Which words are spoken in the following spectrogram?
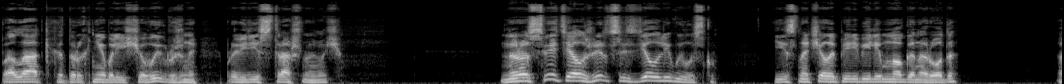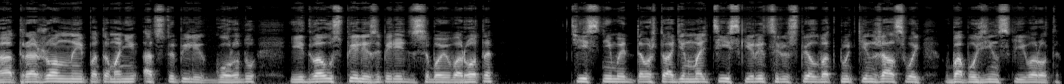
Палатки, которых не были еще выгружены, провели страшную ночь. На рассвете алжирцы сделали вылазку, и сначала перебили много народа, а отраженные потом они отступили к городу и едва успели запереть за собой ворота, теснимые до того, что один мальтийский рыцарь успел воткнуть кинжал свой в бабузинские ворота.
